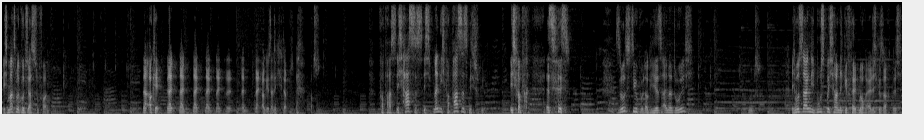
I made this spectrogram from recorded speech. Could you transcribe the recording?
ich mach's mal kurz just to fun. Na, okay. Nein, nein, nein, nein, nein, nein, nein. Okay, das hat nicht geklappt. Verpasst. Ich hasse es. Ich, nein, ich verpasse es nicht, Spiel. Ich verpasse... Es ist so stupid. Okay, hier ist einer durch. Gut. Ich muss sagen, die Boost-Mechanik gefällt mir auch ehrlich gesagt nicht.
